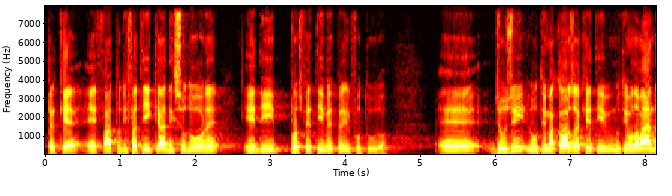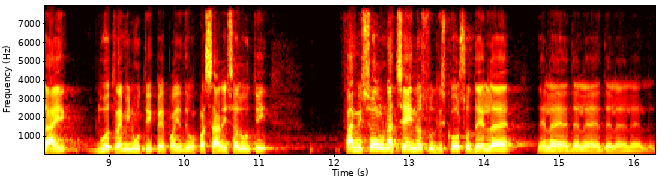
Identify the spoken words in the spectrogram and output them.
perché è fatto di fatica, di sudore e di prospettive per il futuro. Eh, Giusy, l'ultima domanda, hai due o tre minuti per poi devo passare ai saluti, fammi solo un accenno sul discorso del, del, del, del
